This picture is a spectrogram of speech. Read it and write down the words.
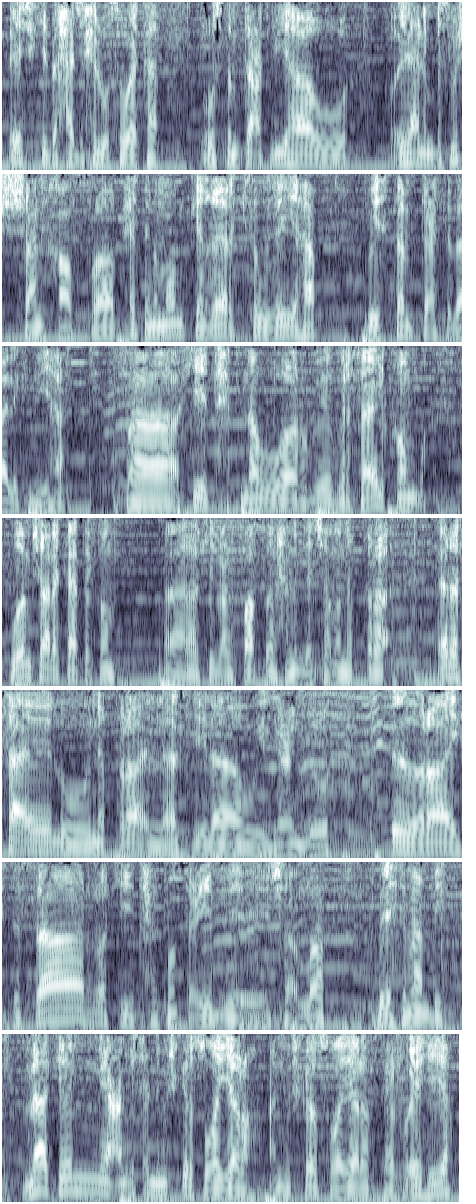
إيش كذا حاجة حلوة سويتها واستمتعت بيها و يعني بس مش يعني خاصة بحيث إنه ممكن غيرك يسوي زيها ويستمتع كذلك بيها. فأكيد حتنور برسائلكم ومشاركاتكم. آه، أكيد بعد الفاصل. حنبدأ إن شاء الله نقرأ الرسائل ونقرأ الأسئلة واللي عنده رأي استفسار. أكيد حكون سعيد إن شاء الله بالاهتمام به لكن يعني بس عندي مشكلة صغيرة عندي مشكلة صغيرة. بتعرفوا إيه هي؟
